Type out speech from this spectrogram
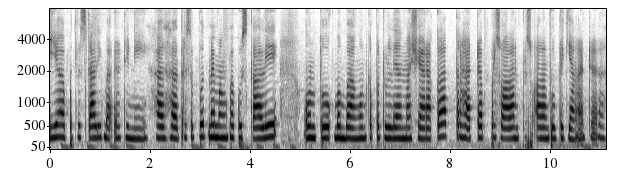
Iya, betul sekali Mbak Erdini. Hal-hal tersebut memang bagus sekali untuk membangun kepedulian masyarakat terhadap persoalan-persoalan publik yang ada.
